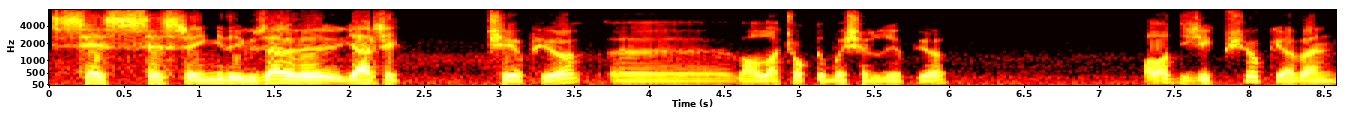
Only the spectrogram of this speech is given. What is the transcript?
Ses ses rengi de güzel ve gerçek şey yapıyor. Ee, vallahi çok da başarılı yapıyor. Valla diyecek bir şey yok ya. Ben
